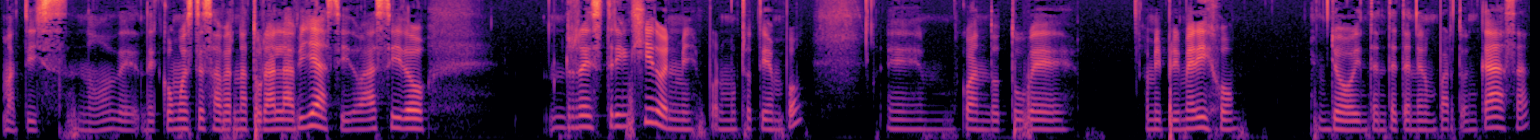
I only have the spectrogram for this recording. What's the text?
matiz, ¿no? De, cómo este saber natural había sido, ha sido restringido en mí por mucho tiempo. Eh, cuando tuve a mi primer hijo, yo intenté tener un parto en casa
